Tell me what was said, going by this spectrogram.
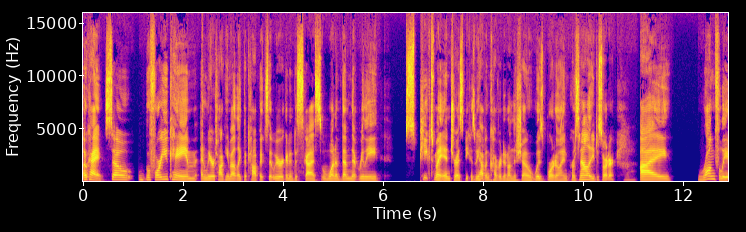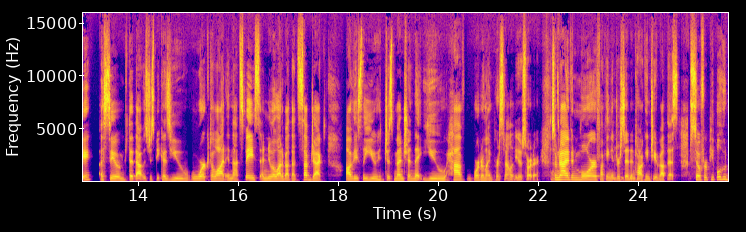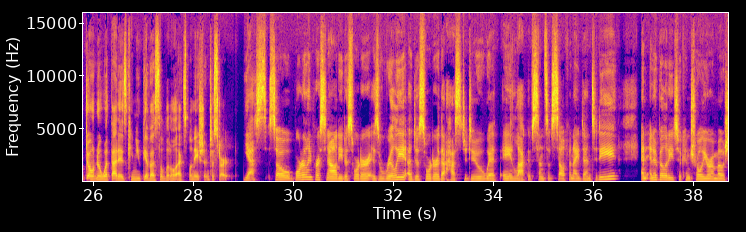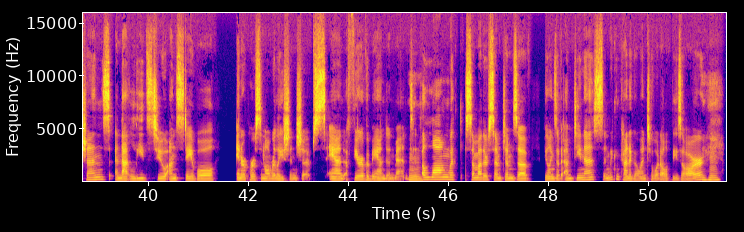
Okay, so before you came and we were talking about like the topics that we were going to discuss, one of them that really piqued my interest because we haven't covered it on the show was borderline personality disorder. Yeah. I wrongfully assumed that that was just because you worked a lot in that space and knew a lot about that subject. Obviously, you had just mentioned that you have borderline personality disorder. so now I'm now even more fucking interested in talking to you about this. So, for people who don't know what that is, can you give us a little explanation to start? Yes. So, borderline personality disorder is really a disorder that has to do with a lack of sense of self and identity, an inability to control your emotions, and that leads to unstable interpersonal relationships and a fear of abandonment, Mm. along with some other symptoms of feelings of emptiness. And we can kind of go into what all of these are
